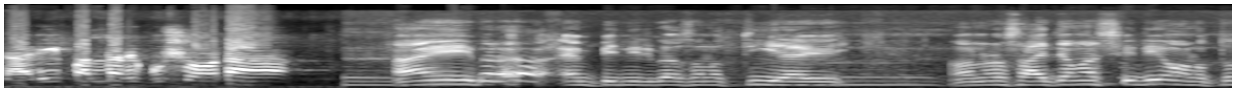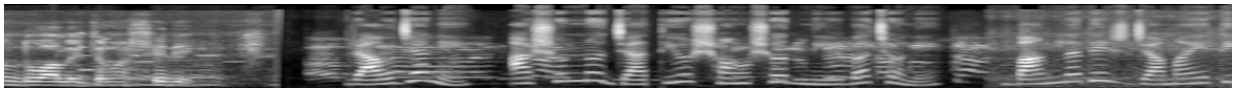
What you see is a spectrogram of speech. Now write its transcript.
দাড়ি পাল্লার ঘোষণা আমি এবার এমপি নির্বাচন তিয়াই অন্য সাইতে আমার সিদি অনতন দোয়া লইতে আমার সিদি রাউজানে আসন্ন জাতীয় সংসদ নির্বাচনে বাংলাদেশ জামায়াতে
